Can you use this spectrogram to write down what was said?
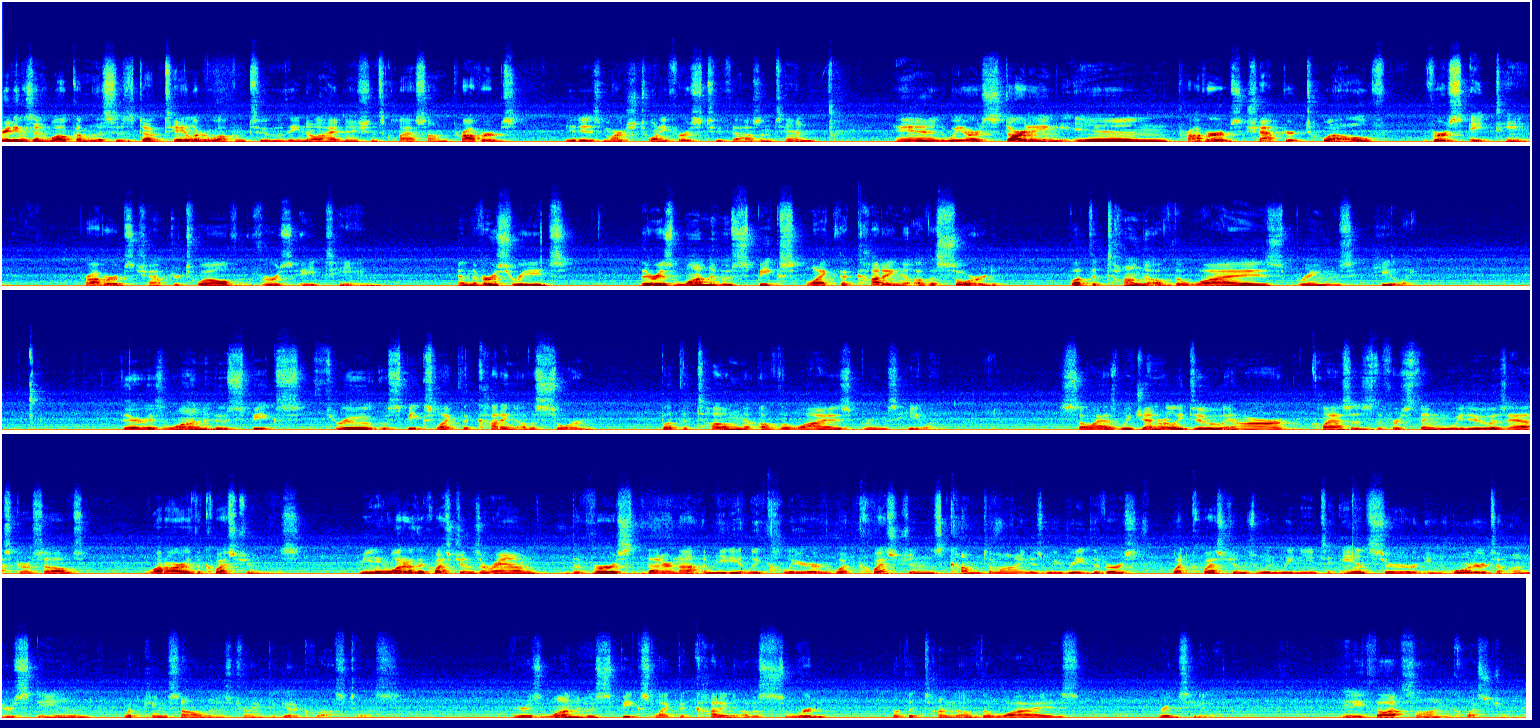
Greetings and welcome. This is Doug Taylor. Welcome to the Noahide Nations class on Proverbs. It is March 21st, 2010, and we are starting in Proverbs chapter 12, verse 18. Proverbs chapter 12, verse 18. And the verse reads There is one who speaks like the cutting of a sword, but the tongue of the wise brings healing. There is one who speaks through who speaks like the cutting of a sword, but the tongue of the wise brings healing. So as we generally do in our classes, the first thing we do is ask ourselves, what are the questions? Meaning, what are the questions around the verse that are not immediately clear? What questions come to mind as we read the verse? What questions would we need to answer in order to understand what King Solomon is trying to get across to us? There is one who speaks like the cutting of a sword, but the tongue of the wise brings healing. Any thoughts on questions?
